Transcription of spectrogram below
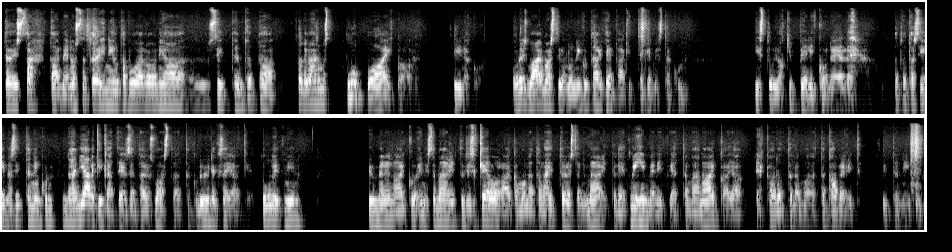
töissä tai menossa töihin iltavuoroon ja sitten tota, se oli vähän semmoista luppuaikaa siinä kohtaa. Olisi varmasti ollut niin kuin tärkeämpääkin tekemistä kuin istua johonkin pelikoneelle. Mutta tota, siinä sitten niin kuin näin jälkikäteen sen tajus vasta, että kun yhdeksän jälkeen tulit, niin kymmenen aikoihin, niin se määritteli se kellonaika monelta lähit töistä, niin määritteli, että mihin menit viettämään aikaa ja ehkä odottelemaan, että kaverit sitten niin kuin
